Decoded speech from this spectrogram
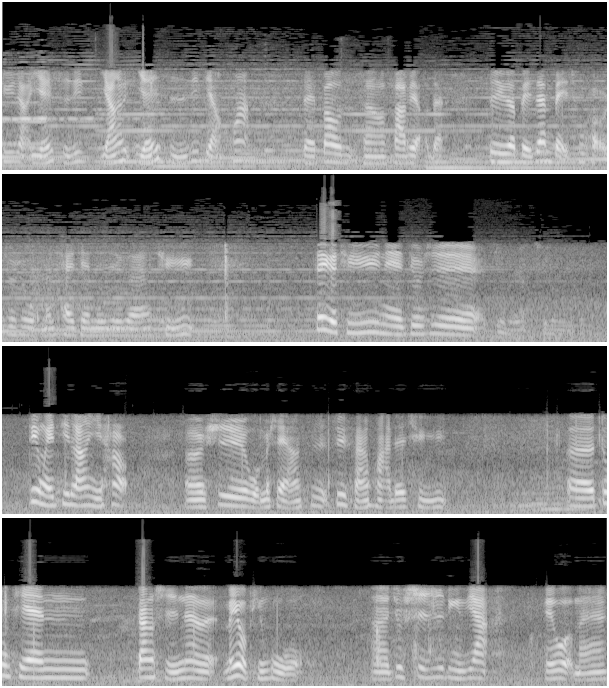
区长严石的杨严石的讲话，在报纸上发表的。这个北站北出口就是我们拆迁的这个区域。这个区域呢，就是定为金廊一号，呃，是我们沈阳市最繁华的区域。呃，动迁当时呢没有评估，呃，就私自定价，给我们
